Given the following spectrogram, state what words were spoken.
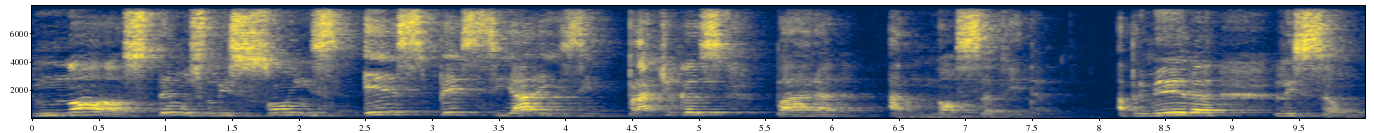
nós temos lições especiais e práticas para a nossa vida. A primeira lição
